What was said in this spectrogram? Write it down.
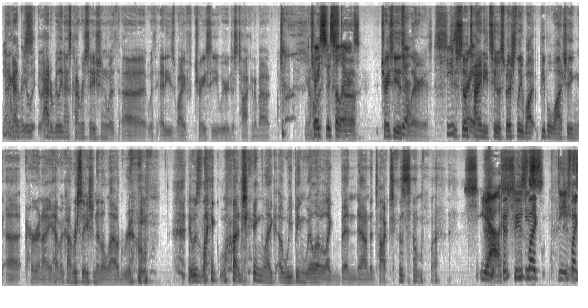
Yeah, and I got was- it, I had a really nice conversation with uh with Eddie's wife Tracy. We were just talking about you know, Tracy's hilarious. stuff. Tracy is Yeah. hilarious. she's, She's, so tiny too, especially wa- people watching uh, her and I have a conversation in a loud room. it was like watching like a weeping willow like bend down to talk to someone. yeah because she's like- the she's like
